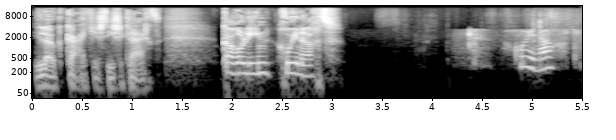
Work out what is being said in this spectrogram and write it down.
die leuke kaartjes die ze krijgt. Carolien, goeienacht. Goeienacht.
